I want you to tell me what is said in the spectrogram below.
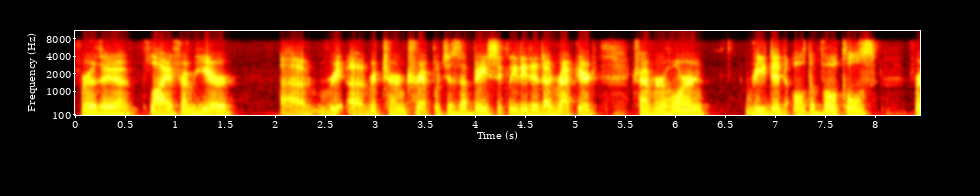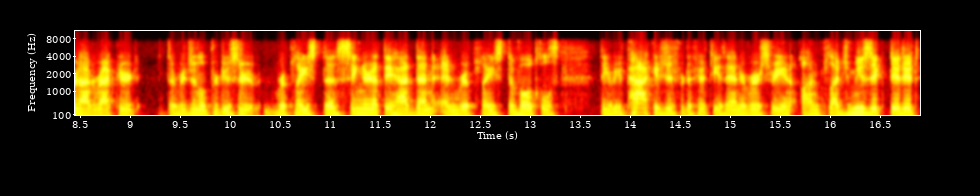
for the fly from here uh, re- uh, return trip which is a basically they did a record. Trevor horn redid all the vocals for that record. The original producer replaced the singer that they had then and replaced the vocals they repackaged it for the 50th anniversary and on pledge music did it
